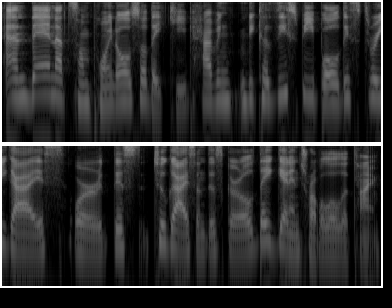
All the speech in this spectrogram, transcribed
And then at some point also they keep having because these people, these three guys or this two guys and this girl, they get in trouble all the time.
